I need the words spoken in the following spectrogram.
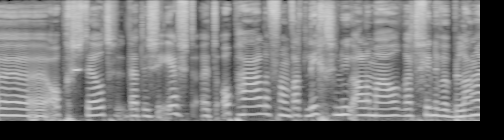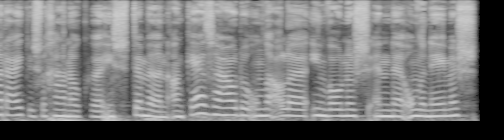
uh, opgesteld. Dat is eerst het ophalen van wat ligt er nu allemaal. Wat vinden we belangrijk. Dus we gaan ook in september een enquête houden... onder alle inwoners en de ondernemers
